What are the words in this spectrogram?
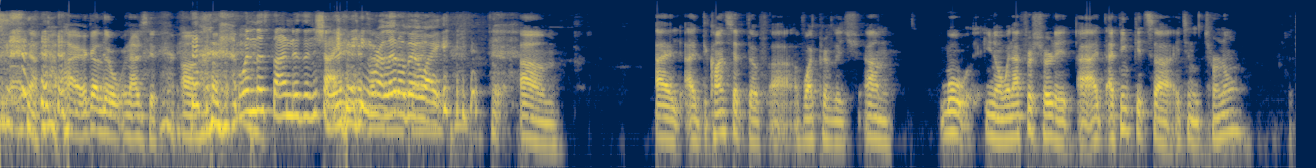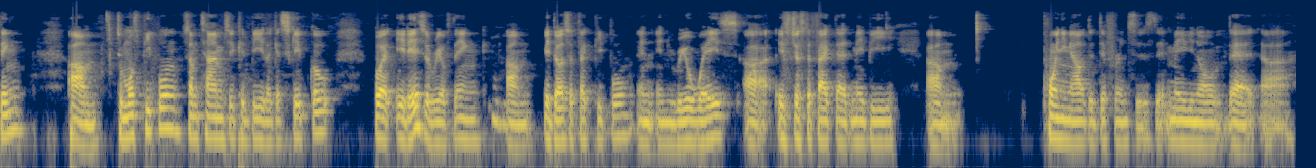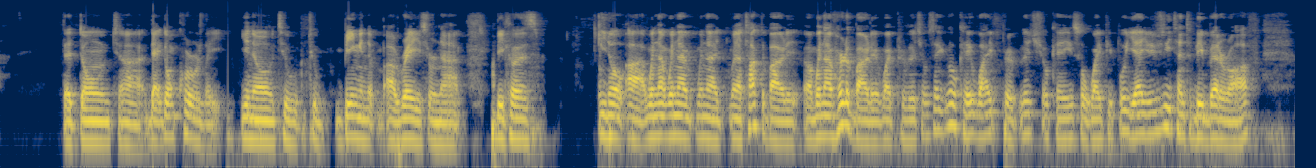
I got a little. No, I'm just kidding. Um, when the sun isn't shining, we're a little bit white. um, I, I the concept of uh, of white privilege. Um, well, you know, when I first heard it, I I think it's uh it's an internal thing. Um, to most people, sometimes it could be like a scapegoat, but it is a real thing. Mhm. Um, it does affect people in in real ways. Uh, it's just the fact that maybe um, pointing out the differences that maybe you know that uh, that don't uh, that don't correlate, you know, to to being in a race or not, because you know, uh, when I when I when I when I talked about it, uh, when I heard about it, white privilege, I was like, okay, white privilege, okay, so white people, yeah, usually tend to be better off.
